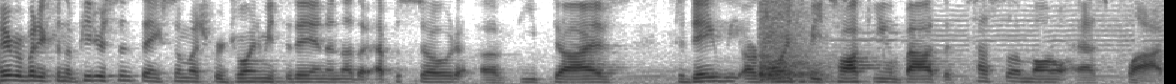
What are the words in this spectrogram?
Hey everybody from the Petersen, thanks so much for joining me today in another episode of Deep Dives. Today we are going to be talking about the Tesla Model S Plaid.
